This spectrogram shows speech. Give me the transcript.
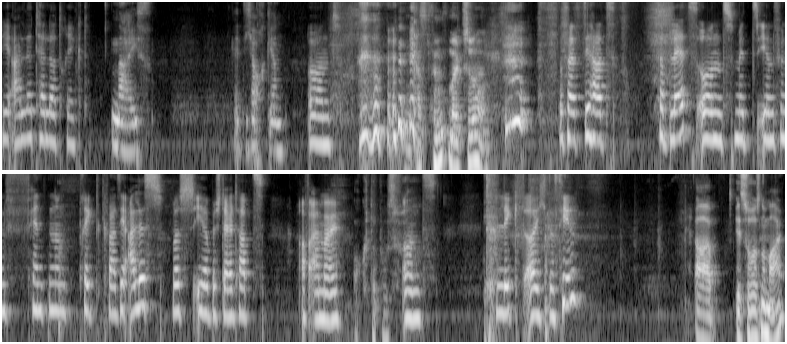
die alle Teller trägt. Nice. Hätte ich auch gern. Und Du kannst fünfmal zuhören. das heißt, sie hat Tabletts und mit ihren fünf Händen und trägt quasi alles, was ihr bestellt habt, auf einmal Oktopus. und legt euch das hin. Äh, ist sowas normal?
